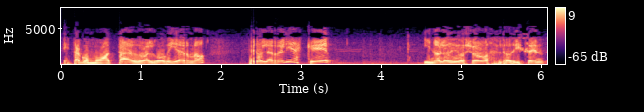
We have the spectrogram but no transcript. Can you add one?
está como atado al gobierno, pero la realidad es que, y no lo digo yo, lo dicen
